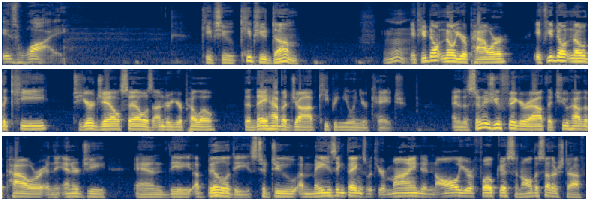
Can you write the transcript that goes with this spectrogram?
is why? keeps you keeps you dumb. Hmm. If you don't know your power, if you don't know the key to your jail cell is under your pillow, then they have a job keeping you in your cage. And as soon as you figure out that you have the power and the energy and the abilities to do amazing things with your mind and all your focus and all this other stuff,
